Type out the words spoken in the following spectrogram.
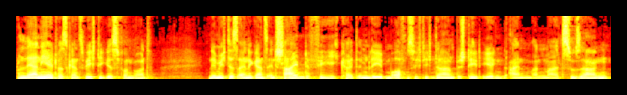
und lerne hier etwas ganz Wichtiges von Gott nämlich dass eine ganz entscheidende Fähigkeit im Leben offensichtlich darin besteht, irgendeinmal mal zu sagen,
